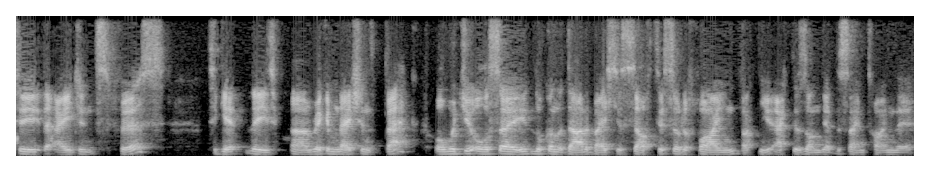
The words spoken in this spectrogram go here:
to the agents first to get these um, recommendations back? Or would you also look on the database yourself to sort of find like new actors on there at the same time there?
